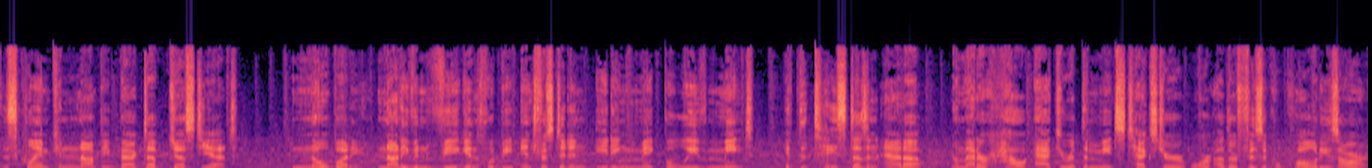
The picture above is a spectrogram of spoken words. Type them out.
this claim cannot be backed up just yet. Nobody, not even vegans, would be interested in eating make-believe meat if the taste doesn't add up, no matter how accurate the meat's texture or other physical qualities are.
